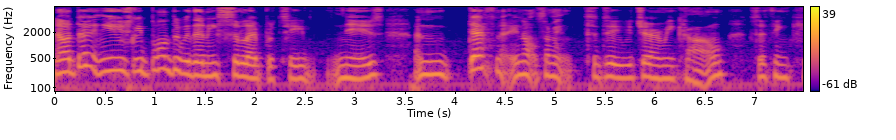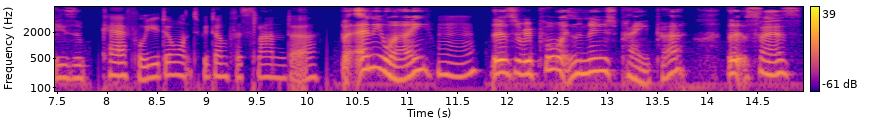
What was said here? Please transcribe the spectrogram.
Now, I don't usually bother with any celebrity news, and definitely not something to do with Jeremy Kyle, because I think he's a. Careful, you don't want to be done for slander. But anyway, hmm. there's a report in the newspaper that says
